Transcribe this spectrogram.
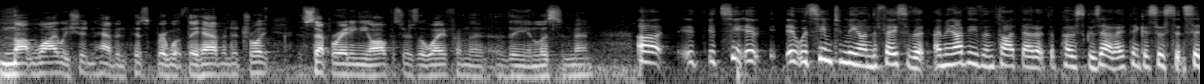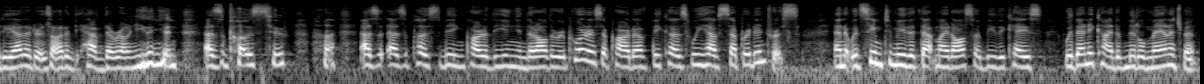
not why we shouldn't have in Pittsburgh what they have in Detroit, separating the officers away from the, the enlisted men? Uh, it, it, it, it would seem to me on the face of it, I mean, I've even thought that at the Post-Gazette. I think assistant city editors ought to have their own union as opposed to, as, as opposed to being part of the union that all the reporters are part of because we have separate interests. And it would seem to me that that might also be the case with any kind of middle management,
